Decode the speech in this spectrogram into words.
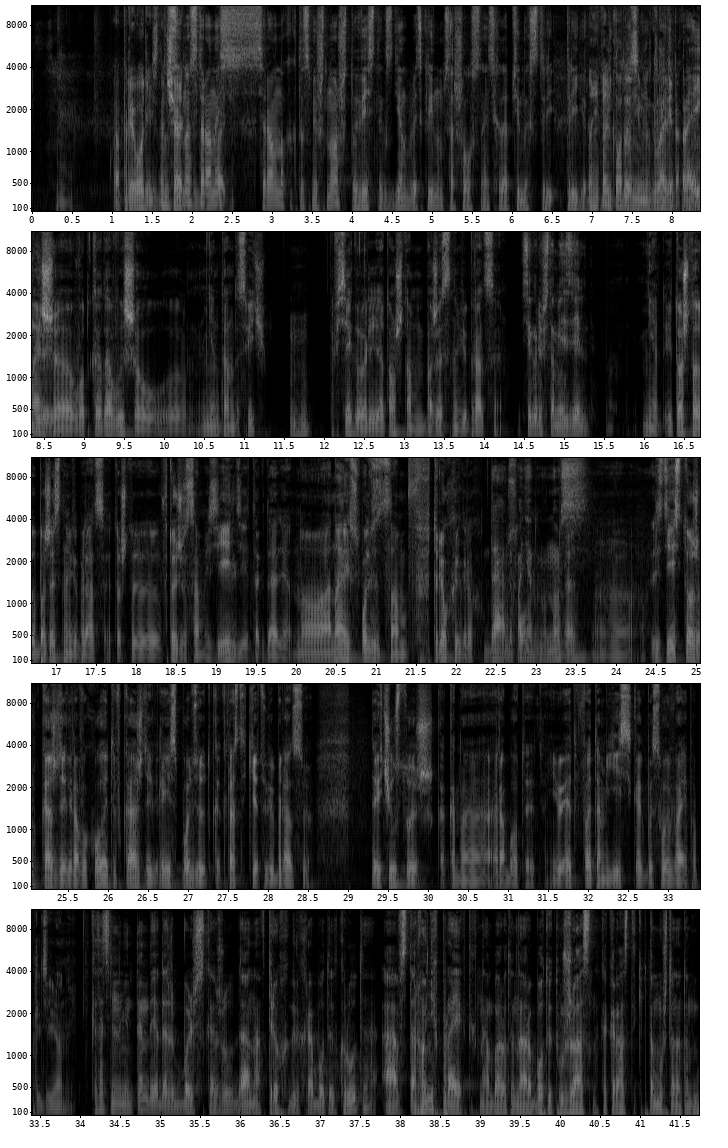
априори Ну, с изначально. одной стороны, геймпаде. все равно как-то смешно, что весь Next Gen, блядь, клином сошелся на этих адаптивных стри- триггерах. Но не только Никто вот не говорит про понимаешь, игры. э, вот когда вышел э, Nintendo Switch, Мгм. Все говорили о том, что там божественные вибрации. Все говорят, что там есть Зельда. Нет, и то, что божественная вибрация, то, что в той же самой Зельде и так далее, но она используется там в трех играх. Да, да, условно, понятно, но да? Э, Здесь тоже каждая игра выходит, и в каждой игре используют как раз-таки эту вибрацию. Ты чувствуешь, как она работает. И это, в этом есть как бы свой вайп определенный. Касательно Nintendo, я даже больше скажу, да, она в трех играх работает круто, а в сторонних проектах, наоборот, она работает ужасно как раз-таки, потому что она там...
